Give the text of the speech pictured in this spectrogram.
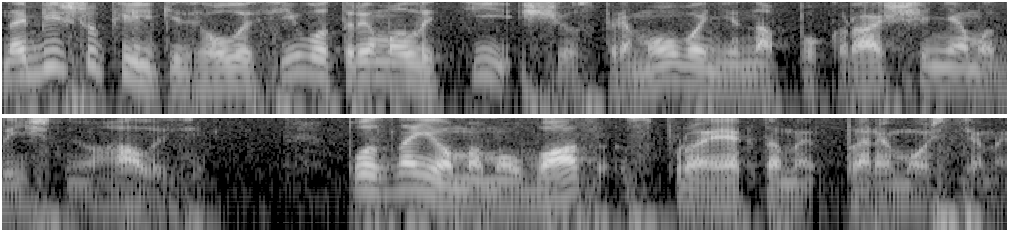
Найбільшу кількість голосів отримали ті, що спрямовані на покращення медичної галузі. Познайомимо вас з проектами-переможцями.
